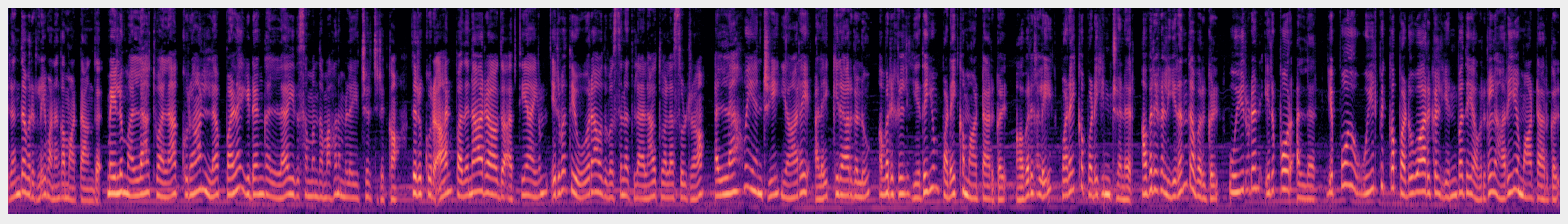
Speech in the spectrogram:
இறந்தவர்களை வணங்க மாட்டாங்க. மேலும் அல்லாஹ் துவாலா குரான்ல பல இடங்கள்ல இது சம்பந்தமாக நம்மளை எச்சரிச்சிருக்கான். திருக்குர்ஆன் பதினாறாவது அத்தியாயம் இருபத்தி ஓராவது வசனத்துல அல்லாஹ் துவாலா சொல்றான் அல்லாஹு அன்றி யாரை அழைக்கிறார்களோ அவர்கள் எதையும் படைக்க மாட்டார்கள். அவர்களே படைக்கப்படுகின்றனர். அவர்கள் இறந்தவர்கள் உயிருடன் இருப்போர் அல்லர். எப்போது உயிர்ப்பிக்கப்படுவார்கள் என்பதை அவர்கள் அறிய மாட்டார்கள்.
